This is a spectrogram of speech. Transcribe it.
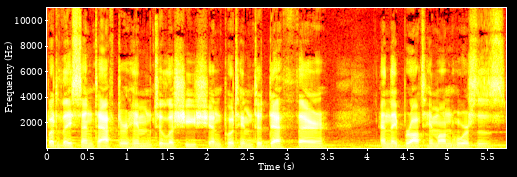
But they sent after him to Lachish and put him to death there. And they brought him on horses,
